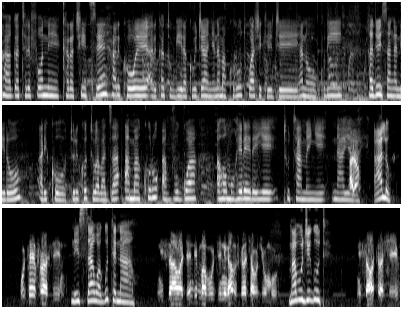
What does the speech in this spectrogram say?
agatelefone karacitse ariko we ariko atubwira ku bijyanye n'amakuru twashikirije hano kuri radiyo isanganiro ariko turi ko tubabaza amakuru avugwa aho muherereye tutamenye n'ayahe alo Ute Francine, ni sawa gute nawe? Ni sawa je ndi mabuji ni ngamu sikara cha Bujumbura. mabuji gute? Ni sawa turashima.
